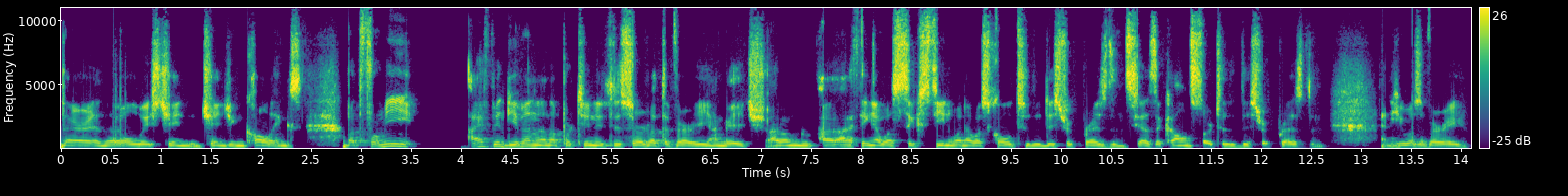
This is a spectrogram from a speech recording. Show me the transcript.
there and always change, changing callings. But for me, I've been given an opportunity to serve at a very young age. I don't. I think I was 16 when I was called to the district presidency as a counselor to the district president, and he was a very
